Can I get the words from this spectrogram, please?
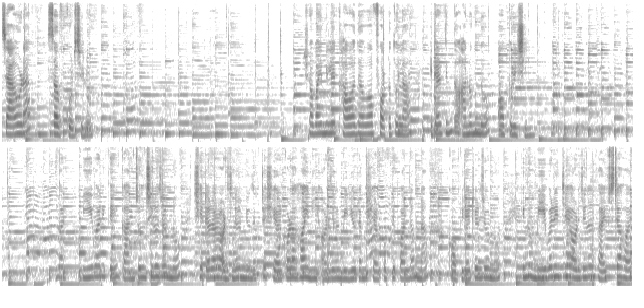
চা ওরা সার্ভ করছিল। সবাই মিলে খাওয়া দাওয়া ফটো তোলা, এটার কিন্তু আনন্দ অপরিসীম। এবার বিয়ে বাড়িতে গান চলছিল জন্য সেটার আর অরিজিনাল মিউজিকটা শেয়ার করা হয়নি অরিজিনাল ভিডিওটা আমি শেয়ার করতে পারলাম না কপিরাইটের জন্য, কিন্তু বিয়ে বাড়ির যে অরিজিনাল ভাইবসটা হয়,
